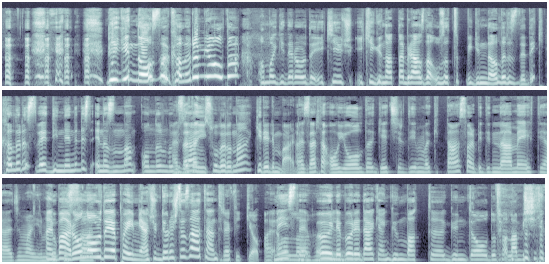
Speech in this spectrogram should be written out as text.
bir gün de olsa kalırım yolda ama gider orada iki, üç, iki gün hatta biraz daha uzatıp bir gün de alırız dedik. Kalırız ve dinleniriz en azından onların o güzel zaten- sularına girelim bari. Ay zaten o yolda geçirdiğim vakitten sonra bir dinlenmeye ihtiyacım var. 29 Hani bari saat. onu orada yapayım yani. Çünkü dönüşte zaten trafik yok. Ay Neyse Allah'ım. öyle böyle derken gün battı, gün doğdu falan bir şeyler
